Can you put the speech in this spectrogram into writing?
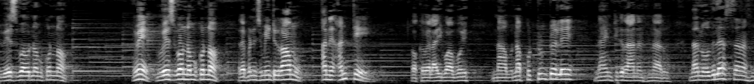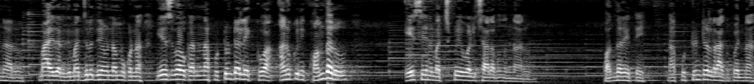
నువ్వు నమ్ముకున్నావు. నువ్వు నువ్వేసుకోని నమ్ముకున్నావు. రేపటి నుంచి మీ ఇంటికి రాము అని అంటే ఒకవేళ అయ్యి బాబోయ్ నా నా పుట్టుంటోలే నా ఇంటికి రానంటున్నారు. నన్ను వదిలేస్తానంటున్నారు. మా ఇద్దరిది మధ్యలో దేవుని నమ్ముకున్నా యేసుబాబు కన్నా నా పుట్టుంటోలు ఎక్కువ అనుకుని కొందరు ఏసైని మర్చిపోయే వాళ్ళు చాలా మంది ఉన్నారు. కొందరైతే నా పుట్టింటలు రాకపోయినా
